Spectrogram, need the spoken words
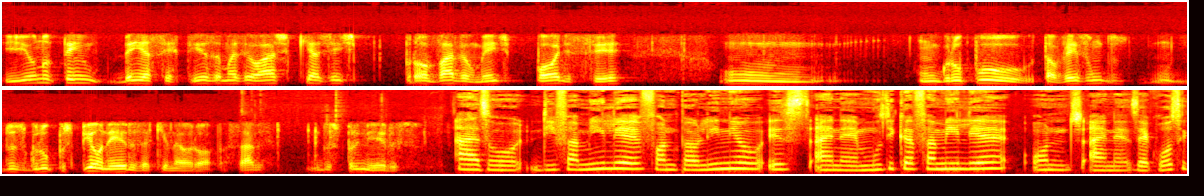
E eu não tenho bem a certeza, mas eu acho que a gente provavelmente pode ser um, um grupo, talvez um dos, um dos grupos pioneiros aqui na Europa, sabe? Um dos primeiros. Also die Familie von Paulinho ist eine Musikerfamilie und eine sehr große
